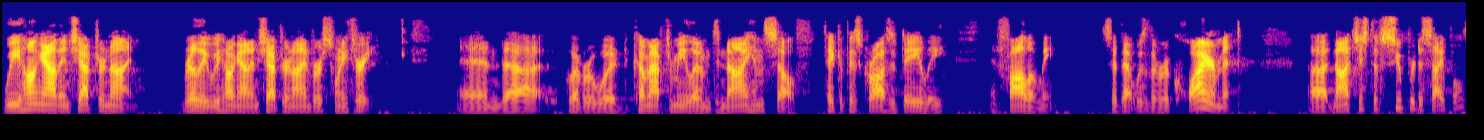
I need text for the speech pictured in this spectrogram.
we hung out in chapter 9. Really, we hung out in chapter 9, verse 23. And uh, whoever would come after me, let him deny himself, take up his cross daily, and follow me said that was the requirement, uh, not just of super disciples,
